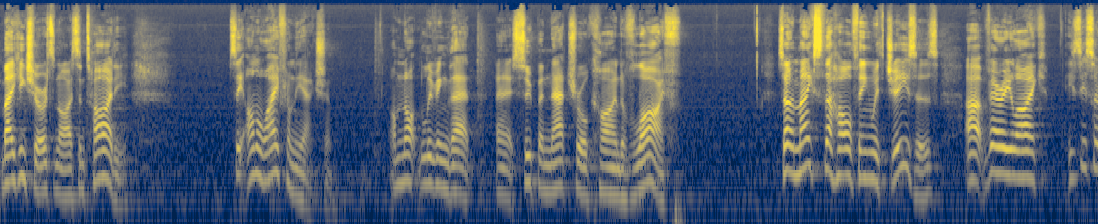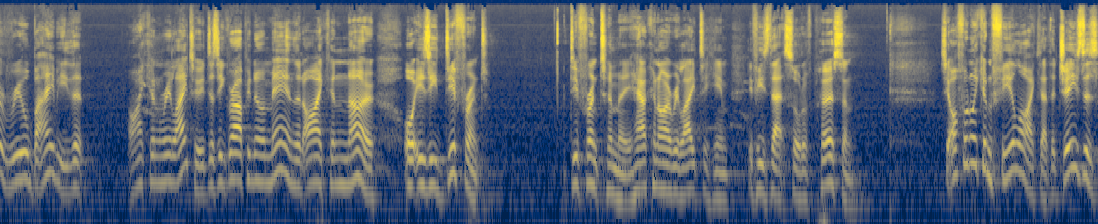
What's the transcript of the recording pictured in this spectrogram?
making sure it's nice and tidy. See, I'm away from the action. I'm not living that uh, supernatural kind of life. So it makes the whole thing with Jesus uh, very like, is this a real baby that I can relate to? Does he grow up into a man that I can know? Or is he different? different to me? How can I relate to him if he's that sort of person? See, often we can feel like that, that Jesus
